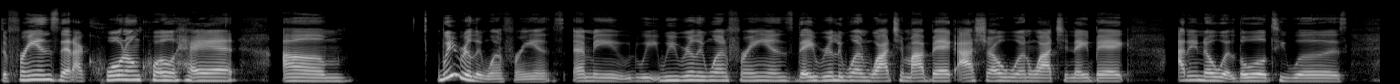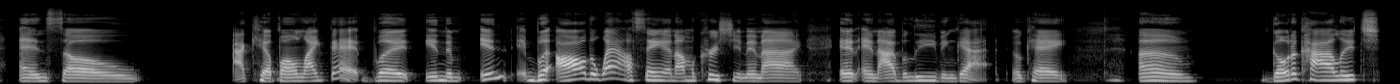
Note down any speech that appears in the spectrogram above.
The friends that I quote unquote had, um, we really weren't friends. I mean, we, we really weren't friends. They really wasn't watching my back. I sure wasn't watching their back. I didn't know what loyalty was. And so I kept on like that. But in the in but all the while saying I'm a Christian and I and and I believe in God. Okay. Um go to college,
